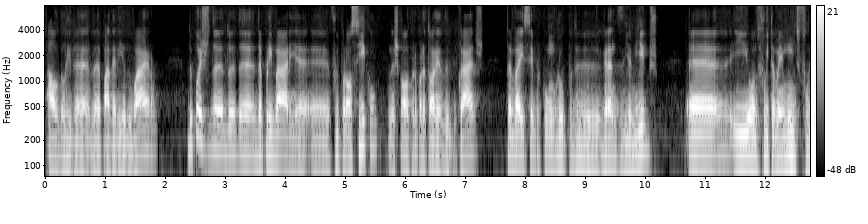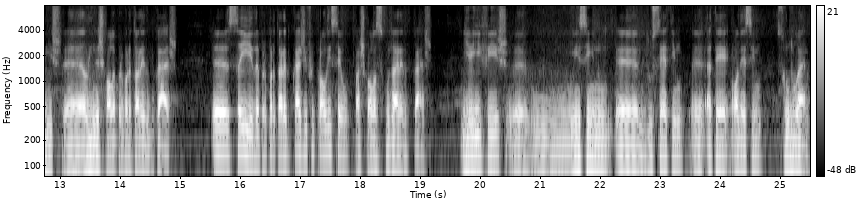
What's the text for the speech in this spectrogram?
algo ali da, da padaria do bairro. Depois da, da, da primária eh, fui para o ciclo, na Escola Preparatória de Bocage, também sempre com um grupo de grandes de amigos, eh, e onde fui também muito feliz, eh, ali na Escola Preparatória de Bocage. Saí da Preparatória de Bocage e fui para o Liceu, para a Escola Secundária de Bocage. E aí fiz o ensino do sétimo até ao décimo segundo ano.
